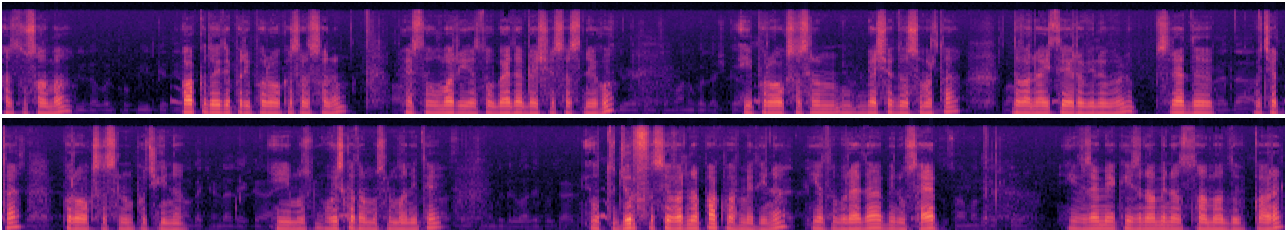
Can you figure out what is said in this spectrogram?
Аз Усама пак дойде при пророка Сасалам. Ето Умар и Ето Беда беше с него. И пророк Сасалам беше до смъртта. 12 Равилавал след вечерта пророк Сасалам почина. И войската на мусулманите от Джурф се върна пак в Медина и от Бреда бин Усайб и вземайки знаме на Сама Карен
